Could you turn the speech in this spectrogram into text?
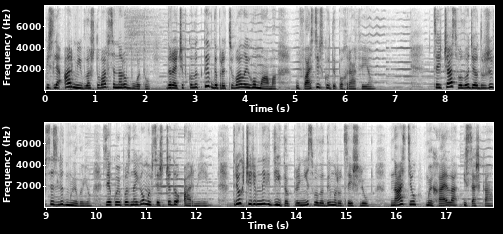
Після армії влаштувався на роботу. До речі, в колектив, де працювала його мама у фастівську типографію. В цей час Володя одружився з Людмилою, з якою познайомився ще до армії. Трьох чарівних діток приніс Володимиру цей шлюб Настю, Михайла і Сашка.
